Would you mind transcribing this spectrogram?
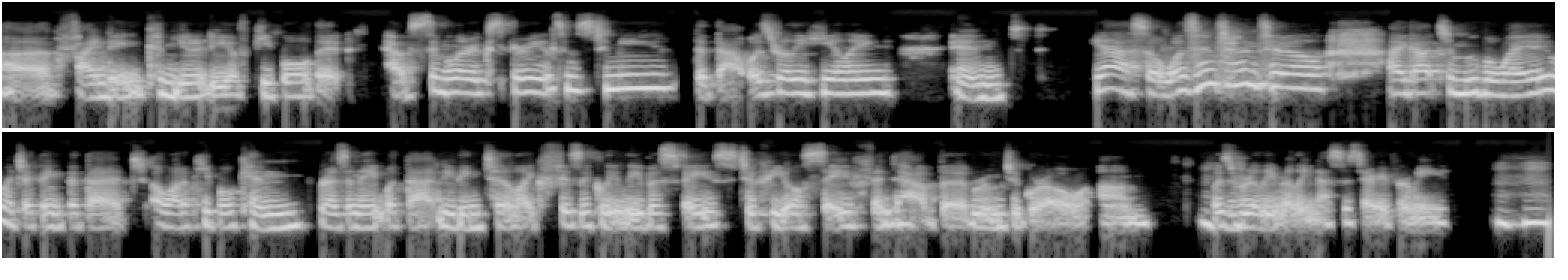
uh, finding community of people that have similar experiences to me, that that was really healing. And yeah, so it wasn't until I got to move away, which I think that that a lot of people can resonate with that, needing to like physically leave a space to feel safe and to have the room to grow, um, mm-hmm. was really, really necessary for me. Mm-hmm.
